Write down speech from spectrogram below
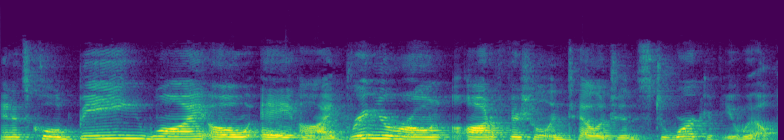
and it's called BYOAI. Bring your own artificial intelligence to work, if you will.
